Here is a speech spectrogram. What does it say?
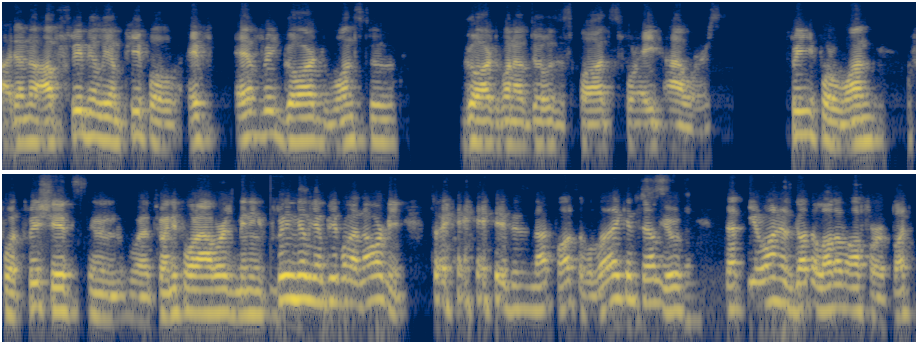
I don't know, of 3 million people. If every guard wants to guard one of those spots for eight hours, three for one, for three shifts in uh, 24 hours, meaning 3 million people an army. So it is not possible. But I can tell you that Iran has got a lot of offer, but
